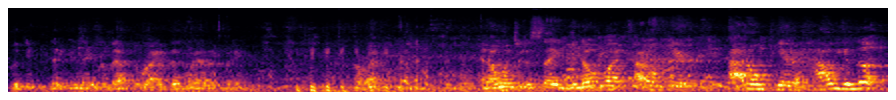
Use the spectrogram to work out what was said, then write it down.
Look at your neighbor, left or right, doesn't matter to me. All right? And I want you to say, you know what? I don't care. I don't care how you look.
